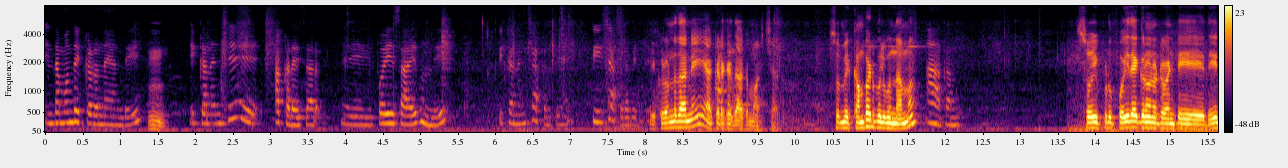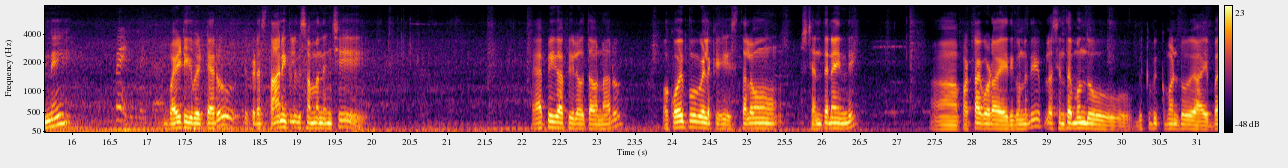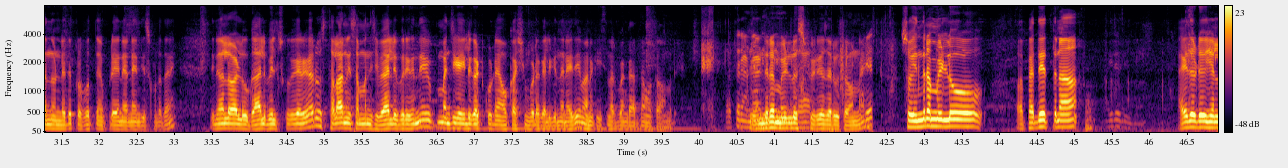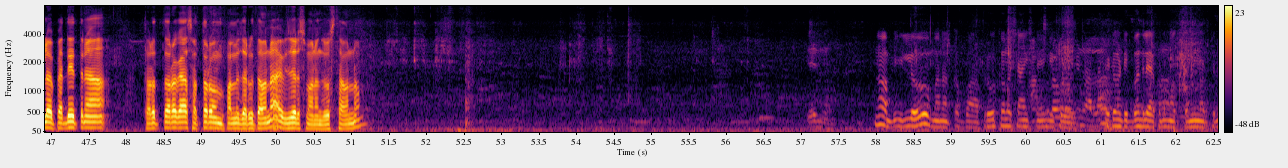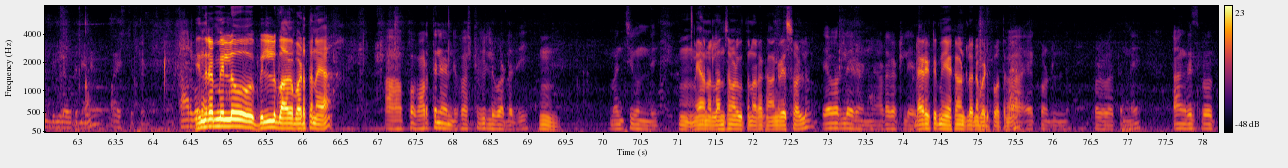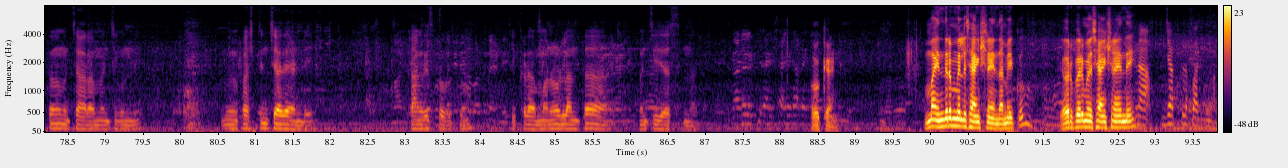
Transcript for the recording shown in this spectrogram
ఇంతకుముందు ఇక్కడ ఉన్నాయండి. ఉమ్. ఇక్కడ నుంచి అక్కడ వేశారు. ఈ పొయ్యి సాయి ఉంది. ఇక్కడ నుంచి అక్కడ తీ- తీసి అక్కడ పెట్టి ఇక్కడ ఉన్నదాన్ని అక్కడికి దాకా మార్చారు. సో మీకు కంఫర్టబుల్గా ఉందమ్మా? సో ఇప్పుడు పొయ్యి దగ్గర ఉన్నటువంటి దీన్ని బయటకు పెట్టారు. బయటికి పెట్టారు. ఇక్కడ స్థానికులకు సంబంధించి హ్యాపీగా ఫీల్ అవుతూ ఉన్నారు. ఒకవైపు వీళ్ళకి స్థలం స్ట్రెంత్ అయింది. పట్టా కూడా ఎదిగున్నది ప్లస్ ఇంతకుముందు బిక్కు బిక్కుమంటూ ఆ ఇబ్బంది ఉండేది. ప్రభుత్వం ఎప్పుడే నిర్ణయం తీసుకుంటుందని. దీనివల్ల వాళ్ళు గాలి పీల్చుకోగలిగారు. స్థలానికి సంబంధించి వాల్యూ పెరిగింది. మంచిగా ఇల్లు కట్టుకునే అవకాశం కూడా కలిగింది అనేది మనకి ఈ సందర్భంగా అర్థమవుతా ఉంది. ఇందిరం మిళ్ళు స్పీడ్గా జరుగుతూ ఉన్నాయి. సో ఇందిరం మిళ్ళు ఆ, పెద్ద ఎత్తున ఐదో డివిజన్లో పెద్ద ఎత్తున త్వర త్వరగా సత్వరం పనులు జరుగుతూ ఉన్నాయి. విజువల్స్ మనం చూస్తూ ఉన్నాం. బిల్లు మన ప్రభుత్వంలో శాంక్షన్ అయ్యి మీకు ఎటువంటి ఇబ్బంది లేకుండా మాకు పనులు నడుతున్నాయి బిల్లు అవుతున్నాయని వాయిస్ చెప్పండి ఇందిరం మిల్లు బిల్లులు బాగా పడుతున్నాయా? పడుతున్నాయండి. ఫస్ట్ బిల్లు పడ్డది. మంచిగా ఉంది. ఏమైనా లంచం అడుగుతున్నారా కాంగ్రెస్ వాళ్ళు? ఎవరు లేరండి అడగట్లేదు. డైరెక్ట్ మీ అకౌంట్లోనే పడిపోతున్నాయి? అకౌంట్లు పడిపోతున్నాయి. కాంగ్రెస్ ప్రభుత్వం చాలా మంచిగా ఉంది. మేము ఫస్ట్ నుంచి అదే అండి. కాంగ్రెస్ ప్రభుత్వం. ఇక్కడ మనోళ్ళంతా మంచిగా చేస్తున్నారు. ఓకే అండి. అమ్మ ఇందిరం మిల్లు శాంక్షన్ అయిందా మీకు? ఎవరి పేరు మీద శాంక్షన్ అయింది? నా జప్ల పద్మ.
